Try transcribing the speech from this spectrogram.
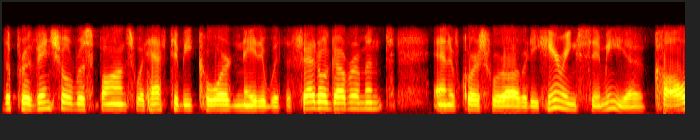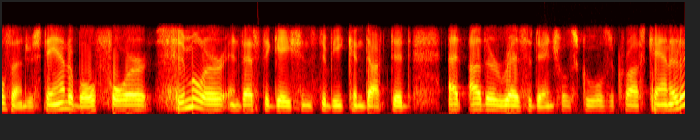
the provincial response would have to be coordinated with the federal government, and of course, we're already hearing Simi uh, calls, understandable, for similar investigations to be conducted at other residential schools across Canada,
